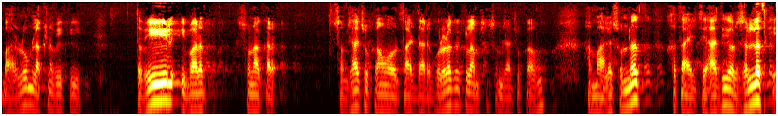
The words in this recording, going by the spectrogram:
بارلوم لکھنوی کی طویل عبارت سنا کر سمجھا چکا ہوں اور تاجدار گولڑا کے کلام سے سمجھا چکا ہوں۔ ہم اہل سنت، خطا اتحادی اور ذلت کے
